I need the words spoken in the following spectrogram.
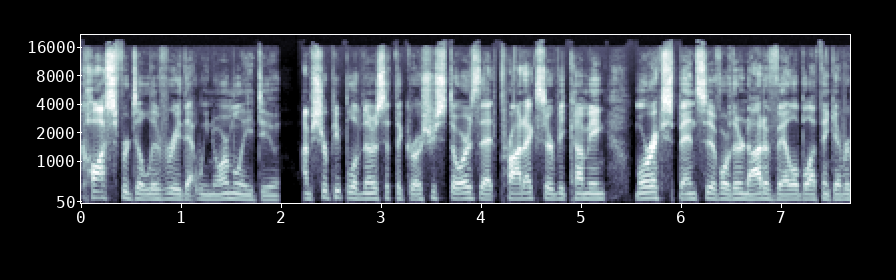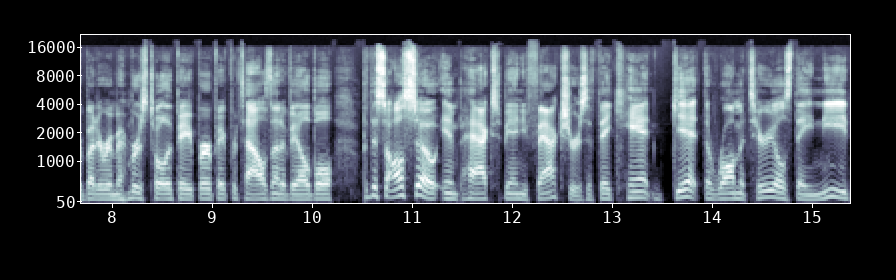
cost for delivery that we normally do. I'm sure people have noticed at the grocery stores that products are becoming more expensive or they're not available. I think everybody remembers toilet paper, paper towels not available. But this also impacts manufacturers. If they can't get the raw materials they need,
